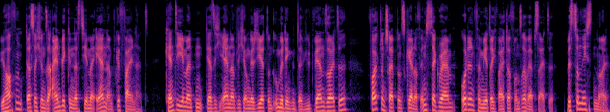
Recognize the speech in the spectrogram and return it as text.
Wir hoffen, dass euch unser Einblick in das Thema Ehrenamt gefallen hat. Kennt ihr jemanden, der sich ehrenamtlich engagiert und unbedingt interviewt werden sollte? Folgt und schreibt uns gerne auf Instagram oder informiert euch weiter auf unserer Webseite. Bis zum nächsten Mal.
